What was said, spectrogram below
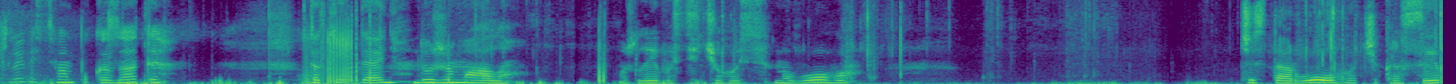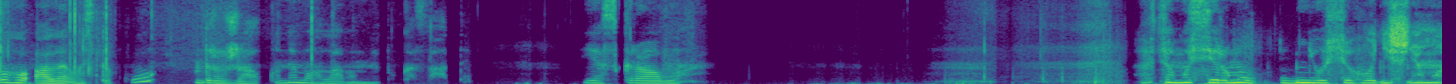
Можливість вам показати такий день дуже мало. Можливості чогось нового, чи старого, чи красивого, але ось таку дрожалку не могла вам не показати. Яскраву. В цьому сірому дню сьогоднішньому.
